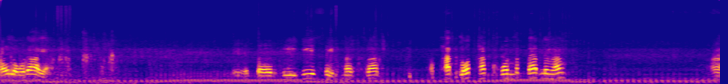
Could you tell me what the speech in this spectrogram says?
ร้อยโลได้อะเติมทียี่สิบนะครับ พักรถพักคนสักแป๊บนึงนะอ่า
